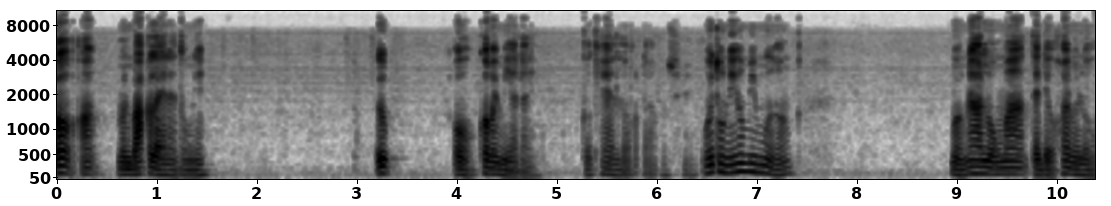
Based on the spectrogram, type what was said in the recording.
อืมโอ้อะมันบั๊กอะไรนะตรงนี้อึ๊บโอ้ก็ไม่มีอะไร ก็แค่หลอกดาวน์ใช่อุ้ยตรงนี้ก็มีเหมือง เหมืองหน้าลงมาก แต่เดี๋ยวค่อยมาลง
